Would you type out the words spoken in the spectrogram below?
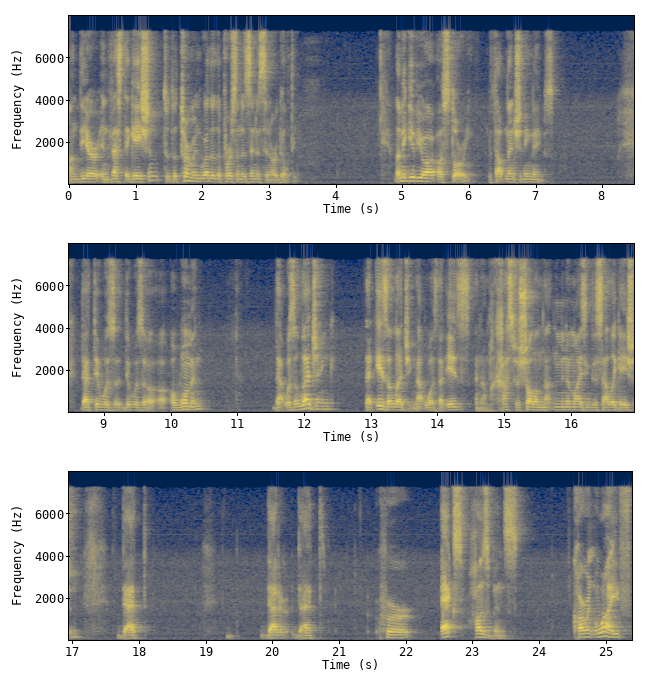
on their investigation to determine whether the person is innocent or guilty. Let me give you a, a story without mentioning names. That there was a, there was a, a, woman that was alleging, that is alleging, not was, that is, and I'm chas v'shalom, not minimizing this allegation, that that that her ex-husband's current wife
